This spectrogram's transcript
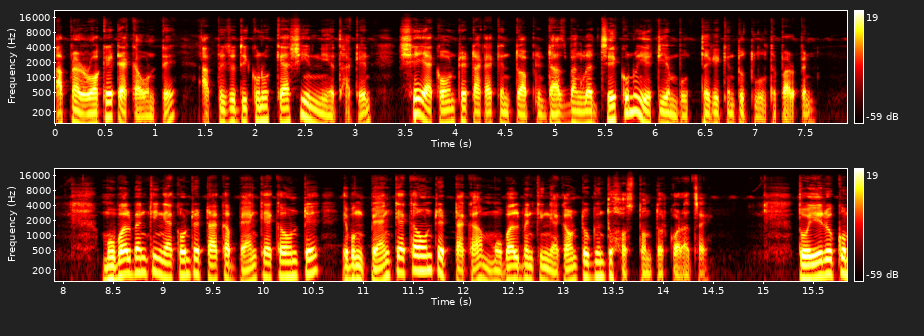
আপনার রকেট অ্যাকাউন্টে আপনি যদি কোনো ক্যাশ ইন নিয়ে থাকেন, সেই অ্যাকাউন্টের টাকা কিন্তু আপনি ডাচ বাংলার যে কোনো এটিএম বুথ থেকে কিন্তু তুলতে পারবেন। মোবাইল ব্যাংকিং অ্যাকাউন্টের টাকা ব্যাংক অ্যাকাউন্টে এবং ব্যাংক অ্যাকাউন্টের টাকা মোবাইল ব্যাংকিং অ্যাকাউন্টেও কিন্তু হস্তান্তর করা যায়। তো এরকম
